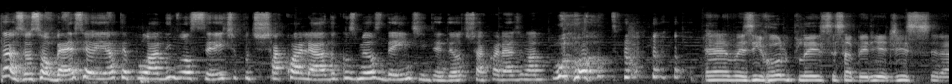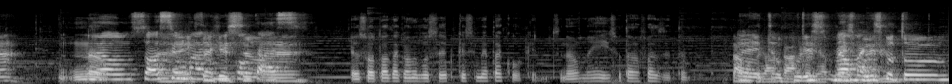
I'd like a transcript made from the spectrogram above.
Não, se eu soubesse, eu ia ter pulado em você e, tipo, te chacoalhado com os meus dentes, entendeu? Te chacoalhar de um lado pro outro. É, mas em roleplay você saberia disso, será? Não, Não, só se É, o aí que tá me questão, contasse. eu só tô atacando você porque você me atacou, querido. Senão nem isso eu tava fazendo também. Tá, é, então, por isso, ali mas Não, por mas- isso que eu tô.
